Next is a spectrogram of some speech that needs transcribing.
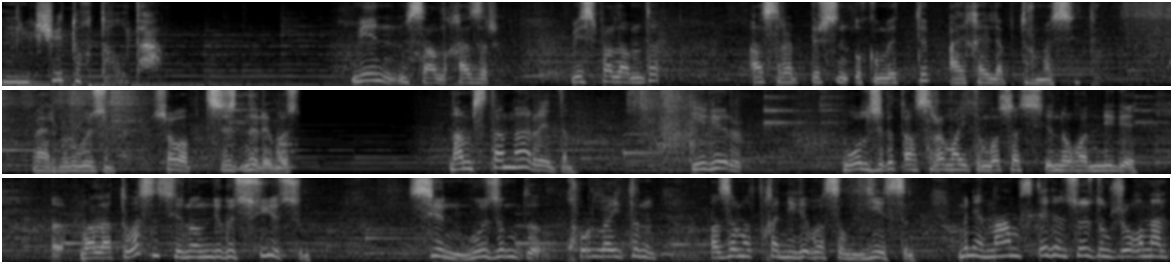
ерекше тоқталды. Мен мысалы қазір бес баламды асырап берсін үкімет деп айқайлап тұрмас едім. Бәрібір өзім жауапты сезінер емес намыстанар едім. Егер ол жігіт асырамайтын болса сен оған неге бала туасың сен оны неге сүйесің? Сен өзіңді қорлайтын азаматқа неге басыңды иесің? Міне намыс деген сөздің жоғынан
